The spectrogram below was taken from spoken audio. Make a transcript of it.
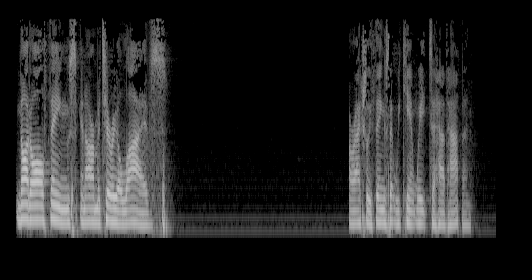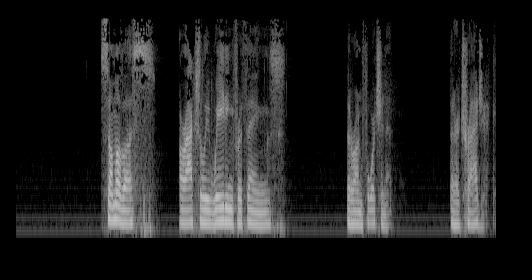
not all things in our material lives are actually things that we can't wait to have happen. Some of us are actually waiting for things that are unfortunate, that are tragic.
